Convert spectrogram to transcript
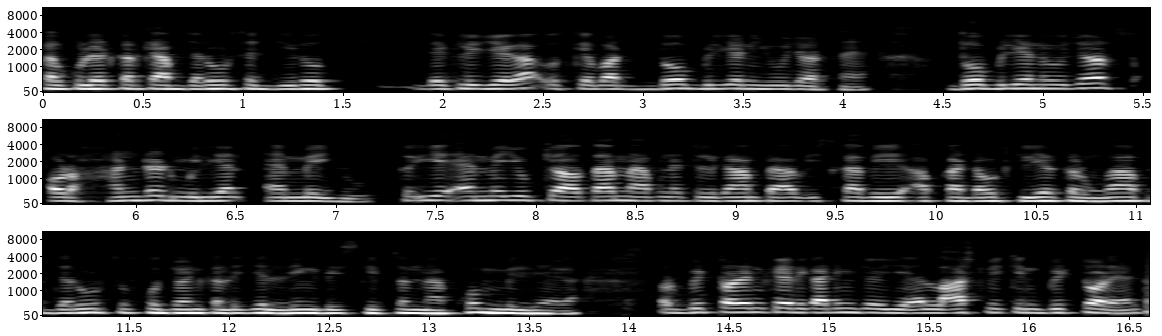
कैलकुलेट करके आप ज़रूर से ज़ीरो देख लीजिएगा, उसके बाद दो बिलियन यूज़र्स हैं। दो बिलियन यूज़र्स और हंड्रेड मिलियन एम तो ये एम क्या होता है, मैं अपने टेलीग्राम पे आप, इसका भी आपका डाउट क्लियर करूँगा। आप ज़रूर से उसको ज्वाइन कर लीजिए लिंक डिस्क्रिप्शन में आपको मिल जाएगा। और बिट टोरेंट के रिगार्डिंग जो ये लास्ट वीक इन बिट टोरेंट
